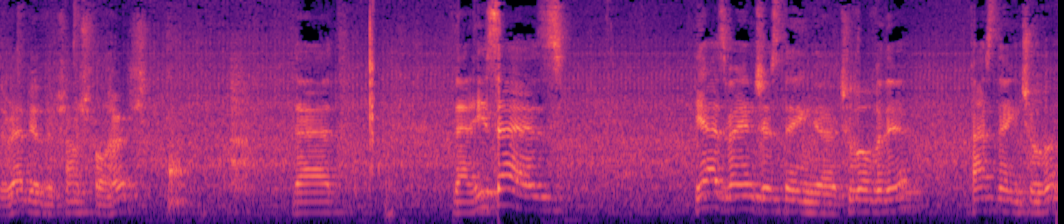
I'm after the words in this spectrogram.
the Rebbe of the Shamshval Hirsch, that that he says he has very interesting uh, tshuva over there fascinating tshuva,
